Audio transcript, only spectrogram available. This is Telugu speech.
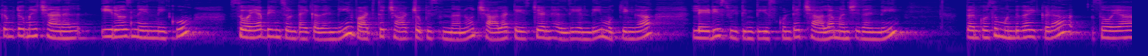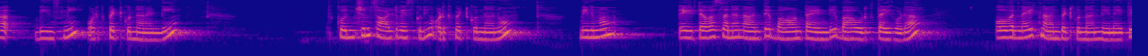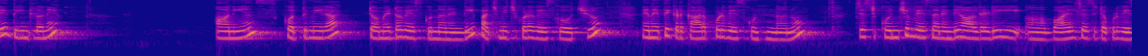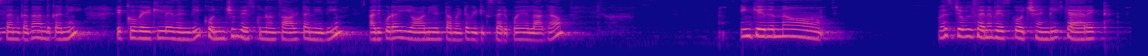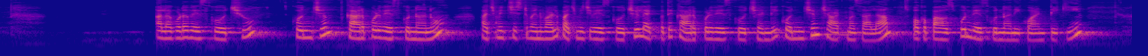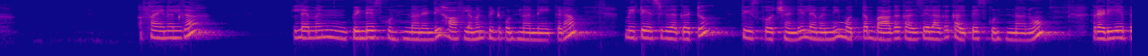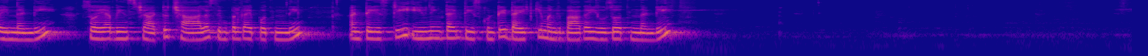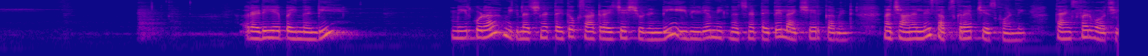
వెల్కమ్ టు మై ఛానల్ ఈరోజు నేను మీకు సోయా బీన్స్ ఉంటాయి కదండి వాటితో చాట్ చూపిస్తున్నాను. చాలా టేస్టీ అండ్ హెల్దీ అండి. ముఖ్యంగా లేడీస్ వీటిని తీసుకుంటే చాలా మంచిదండి. దానికోసం ముందుగా ఇక్కడ సోయా బీన్స్ని ఉడకపెట్టుకున్నానండి. కొంచెం సాల్ట్ వేసుకుని ఉడకపెట్టుకున్నాను. మినిమం ఎయిట్ అవర్స్ అన్న నానితే బాగుంటాయండి బాగా ఉడుకుతాయి కూడా. ఓవర్ నైట్ నానబెట్టుకున్నాను నేనైతే. దీంట్లోనే ఆనియన్స్ కొత్తిమీర టొమాటో వేసుకున్నానండి. పచ్చిమిర్చి కూడా వేసుకోవచ్చు. నేనైతే ఇక్కడ కారప్పొడి వేసుకుంటున్నాను. జస్ట్ కొంచెం వేసానండి. ఆల్రెడీ బాయిల్ చేసేటప్పుడు వేసాను కదా అందుకని ఎక్కువ వేయట్లేదండి కొంచెం వేసుకున్నాను సాల్ట్ అనేది. అది కూడా ఈ ఆనియన్ టమాటో వీటికి సరిపోయేలాగా. ఇంకేదన్నా వెజిటేబుల్స్ అయినా వేసుకోవచ్చండి. క్యారెట్ అలా కూడా వేసుకోవచ్చు. కొంచెం కారపొడి వేసుకున్నాను. పచ్చిమిర్చి ఇష్టమైన వాళ్ళు పచ్చిమిర్చి వేసుకోవచ్చు లేకపోతే కారపొడి వేసుకోవచ్చు అండి. కొంచెం చాట్ మసాలా ఒక పావు స్పూన్ వేసుకున్నాను ఈ క్వాంటిటీకి. ఫైనల్గా లెమన్ పిండేసుకుంటున్నానండి. హాఫ్ లెమన్ పిండుకుంటున్నాను నేను ఇక్కడ. మీ టేస్ట్కి తగ్గట్టు తీసుకోవచ్చండి. లెమన్ని మొత్తం బాగా కలిసేలాగా కలిపేసుకుంటున్నాను. రెడీ అయిపోయిందండి. సోయాబీన్స్ చాట్ చాలా సింపుల్గా అయిపోతుంది. అండ్ టేస్టీ ఈవినింగ్ టైం తీసుకుంటే డైట్కి మనకి బాగా యూజ్ అవుతుందండి. రెడీ అయిపోయిందండి. మీరు కూడా మీకు నచ్చినట్టయితే ఒకసారి ట్రై చేసి చూడండి. ఈ వీడియో మీకు నచ్చినట్టయితే లైక్ షేర్ కామెంట్. నా ఛానల్ని సబ్స్క్రైబ్ చేసుకోండి. Thanks for watching.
